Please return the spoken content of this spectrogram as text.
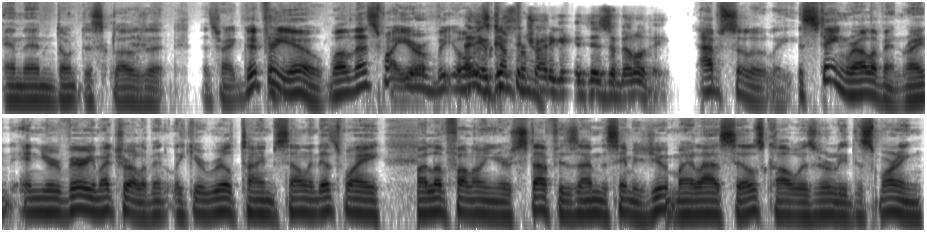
and then don't disclose it. That's right. Good for you. Well, that's why you're you always just come to from. try to get visibility. Absolutely. It's staying relevant, right? And you're very much relevant, like your real time selling. That's why I love following your stuff is I'm the same as you. My last sales call was early this morning.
